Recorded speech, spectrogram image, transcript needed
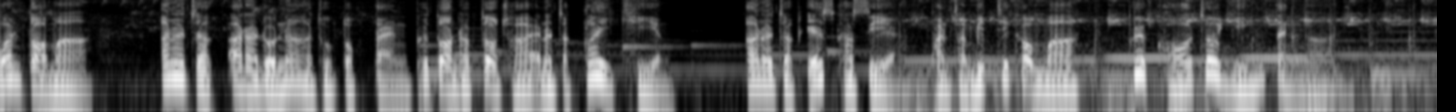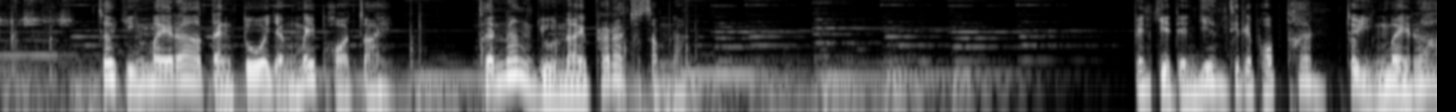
วันต่อมา อาณาจักรอาราโดนาถูกตกแต่งเพื่อต้อนรับเจ้าชายอาณาจักรใกล้เคียง อาณาจักรเอสคาเซีย พันธมิตรที่เข้ามาเพื่อขอเจ้าหญิงแต่งงาน เจ้าหญิงไมราแต่งตัวอย่างไม่พอใจเธอนั่งอยู่ในพระราชสำนักเปเป็นเกียรติอย่างยิ่งที่ได้พบท่านเจ้าหญิงไมรา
